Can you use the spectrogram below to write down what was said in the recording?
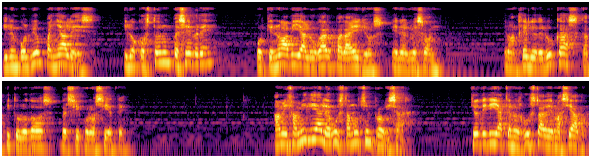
y lo envolvió en pañales y lo acostó en un pesebre porque no había lugar para ellos en el mesón. Evangelio de Lucas capítulo 2 versículo 7. A mi familia le gusta mucho improvisar. Yo diría que nos gusta demasiado,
